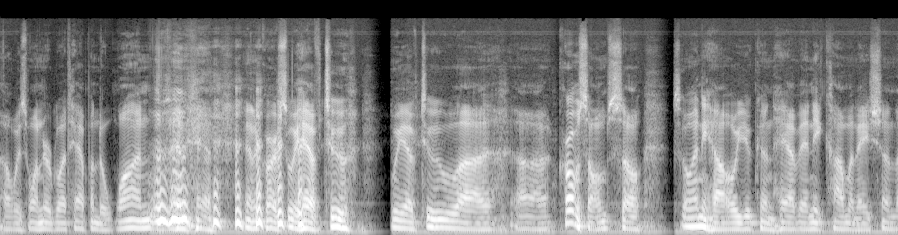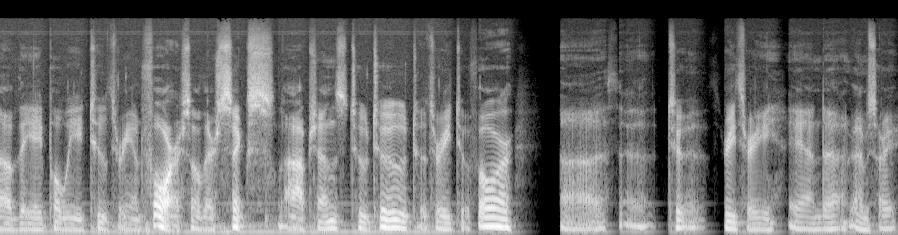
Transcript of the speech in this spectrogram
I always wondered what happened to one, and, and, and of course we have two. We have two uh, uh, chromosomes, so so anyhow, you can have any combination of the ApoE two, three, and four. So there's six options: two, two, two, three, two, four, uh, th- two, three, three, and uh, I'm sorry,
